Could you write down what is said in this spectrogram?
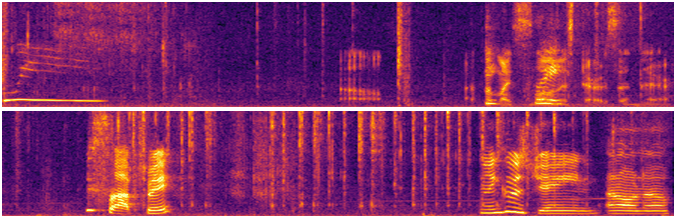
I put my slowness arrows in there. You slapped me. I think it was Jane. I don't know.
